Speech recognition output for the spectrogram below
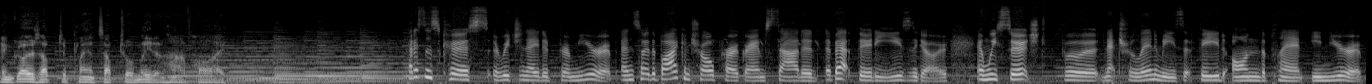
and grows up to plants up to a metre and a half high. Paterson's curse originated from Europe and so the biocontrol program started about 30 years ago and we searched for natural enemies that feed on the plant in Europe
